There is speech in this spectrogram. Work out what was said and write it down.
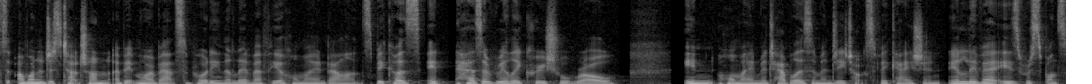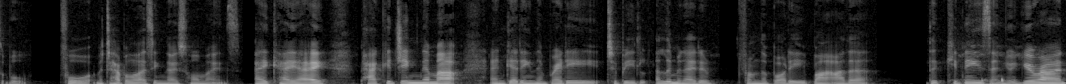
so I want to just touch on a bit more about supporting the liver for your hormone balance because it has a really crucial role in hormone metabolism and detoxification. Your liver is responsible for metabolizing those hormones, aka packaging them up and getting them ready to be eliminated from the body by either the kidneys and your urine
